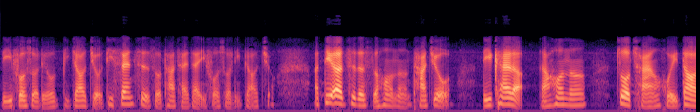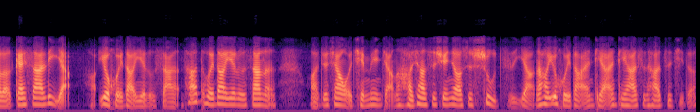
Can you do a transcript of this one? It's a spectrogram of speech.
以佛所留比较久。第三次的时候，他才在以佛所里比较久。啊，第二次的时候呢，他就离开了，然后呢。坐船回到了该沙利亚，好，又回到耶路撒冷。他回到耶路撒冷，啊，就像我前面讲的，好像是宣教是数字一样。然后又回到安提阿，安提阿是他自己的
